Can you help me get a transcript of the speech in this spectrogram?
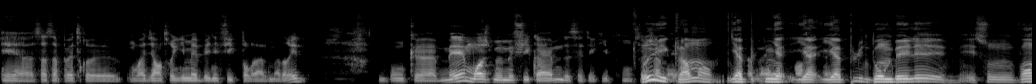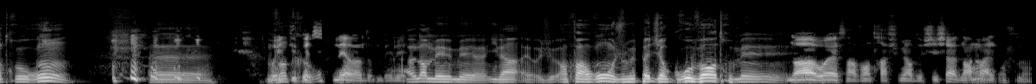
Et euh, ça, ça peut être, euh, on va dire, entre guillemets, bénéfique pour le Real Madrid. Donc, euh, mais moi, je me méfie quand même de cette équipe. On sait Oui, jamais. clairement. Il y a, y a, y a, pense il y a plus Dombélé et son ventre rond. il était pas titulaire, hein. Ah non, mais, mais euh, il a, euh, je- enfin rond, je veux pas dire gros ventre, mais. Non, ouais, c'est un ventre à fumeur de chicha, Ah, normal. franchement.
